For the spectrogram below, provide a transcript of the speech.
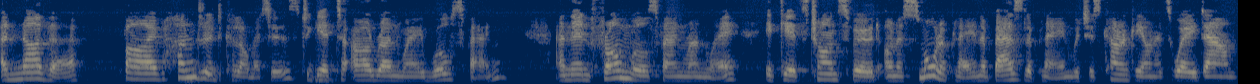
another 500 kilometers to get to our runway, Wolfsfang. And then from Wolfsfang runway, it gets transferred on a smaller plane, a Basler plane, which is currently on its way down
